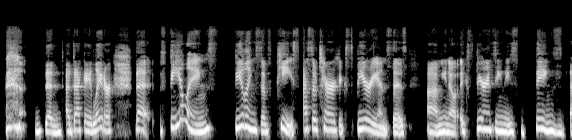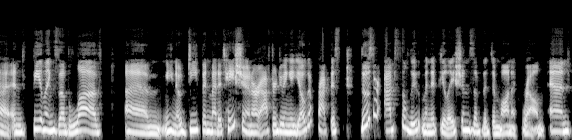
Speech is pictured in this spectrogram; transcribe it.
a decade later that feelings feelings of peace, esoteric experiences, um, you know, experiencing these things uh, and feelings of love, um, you know, deep in meditation or after doing a yoga practice, those are absolute manipulations of the demonic realm. And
